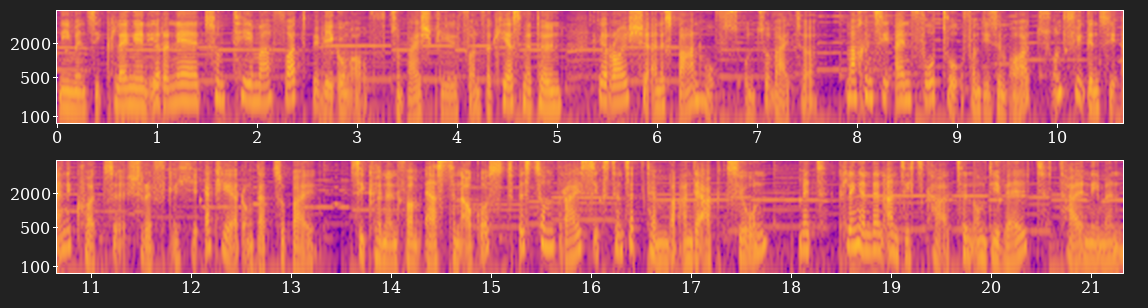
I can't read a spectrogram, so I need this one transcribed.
Nehmen Sie Klänge in Ihrer Nähe zum Thema Fortbewegung auf, zum Beispiel von Verkehrsmitteln, Geräusche eines Bahnhofs und so weiter. Machen Sie ein Foto von diesem Ort und fügen Sie eine kurze schriftliche Erklärung dazu bei. Sie können vom 1. August bis zum 30. September an der Aktion mit klingenden Ansichtskarten um die Welt teilnehmen.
